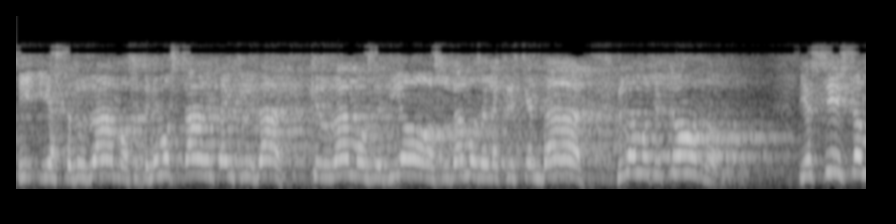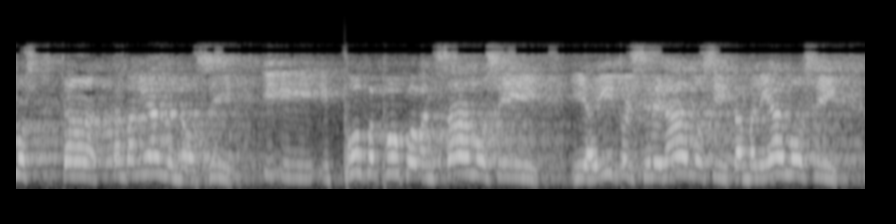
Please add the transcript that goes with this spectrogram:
y, hasta dudamos y tenemos tanta incredulidad que dudamos de Dios, dudamos de la cristiandad, dudamos de todo. Y así estamos tambaleándonos y, y, poco a poco avanzamos y, ahí perseveramos y tambaleamos y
